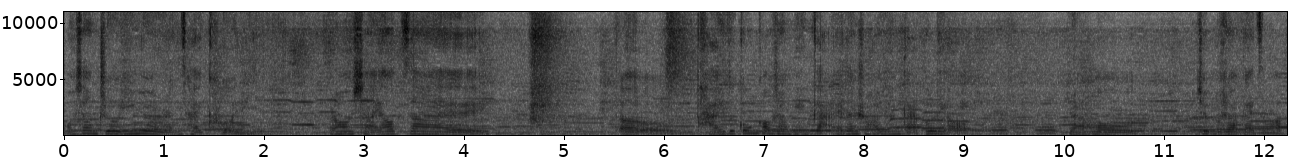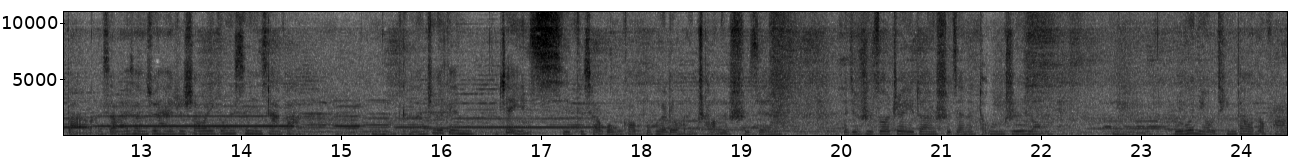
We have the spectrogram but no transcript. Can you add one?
好像只有音乐人才可以。然后想要在呃台的公告上面改，但是好像改不了。然后就不知道该怎么办了。想来想去，还是稍微更新一下吧。嗯，可能这个店这一期的小公告不会留很长的时间，也就是做这一段时间的通知用。嗯。如果你有听到的话，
